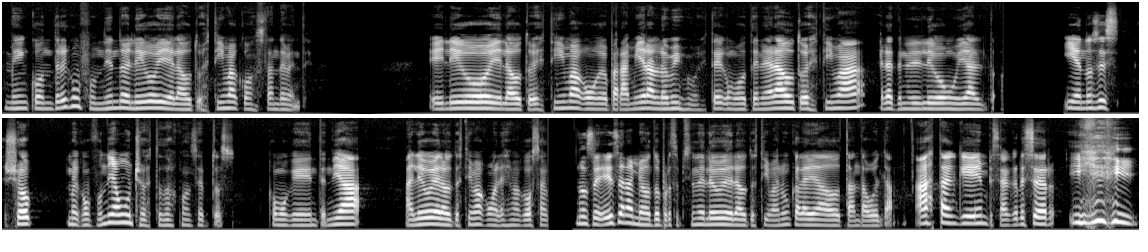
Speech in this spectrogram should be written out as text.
me encontré confundiendo el ego y el autoestima constantemente. El ego y el autoestima como que para mí eran lo mismo, ¿viste? Como tener autoestima era tener el ego muy alto. Y entonces yo me confundía mucho estos dos conceptos. Como que entendía al ego y a la autoestima como la misma cosa. No sé, esa era mi autopercepción del ego y de la autoestima. Nunca le había dado tanta vuelta. Hasta que empecé a crecer y,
